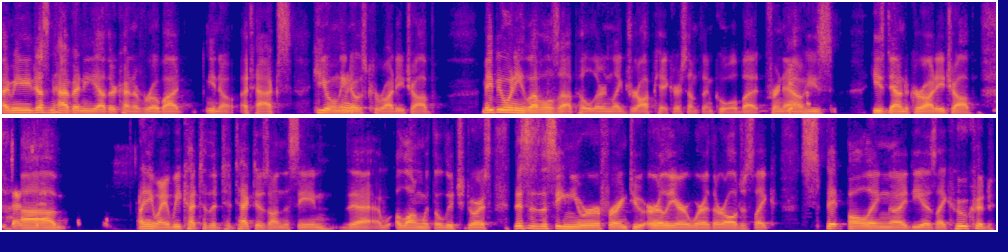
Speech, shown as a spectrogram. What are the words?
I mean, he doesn't have any other kind of robot, you know, attacks. He only right. knows karate chop. Maybe when he levels up, he'll learn like drop kick or something cool. But for now, yeah. he's he's down to karate chop. Um, anyway, we cut to the detectives on the scene, the, along with the luchadors. This is the scene you were referring to earlier, where they're all just like spitballing ideas, like who could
